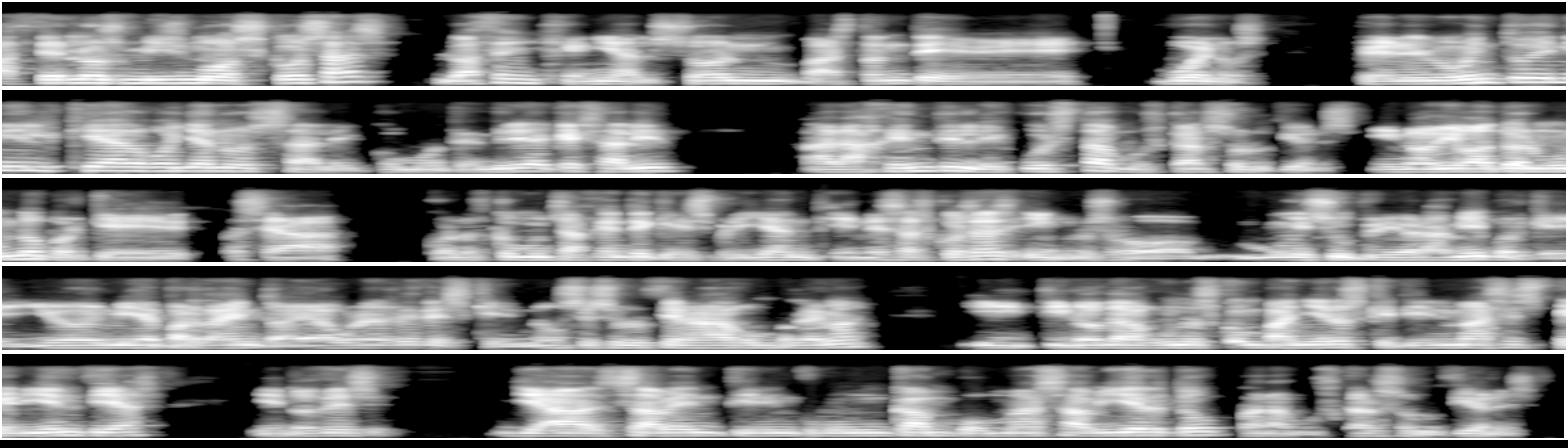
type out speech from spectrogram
hacer las mismas cosas, lo hacen genial, son bastante buenos. Pero en el momento en el que algo ya no sale como tendría que salir, a la gente le cuesta buscar soluciones. Y no digo a todo el mundo porque, o sea, conozco mucha gente que es brillante en esas cosas, incluso muy superior a mí, porque yo en mi departamento hay algunas veces que no se soluciona algún problema y tiro de algunos compañeros que tienen más experiencias y entonces ya saben, tienen como un campo más abierto para buscar soluciones.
